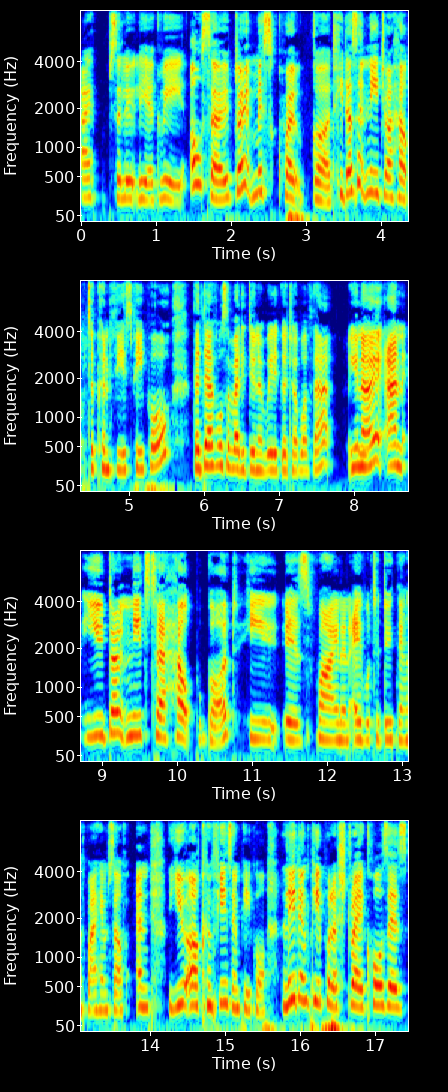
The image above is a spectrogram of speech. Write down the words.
I absolutely agree. Also, don't misquote God. He doesn't need your help to confuse people. The devil's already doing a really good job of that, you know, mm. and you don't need to help God. He is fine and able to do things by himself. And you are confusing people. Leading people astray causes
